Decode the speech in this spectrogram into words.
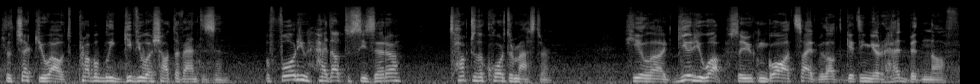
He'll check you out, probably give you a shot of antizin. Before you head out to see Zera, talk to the quartermaster. He'll uh, gear you up so you can go outside without getting your head bitten off.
